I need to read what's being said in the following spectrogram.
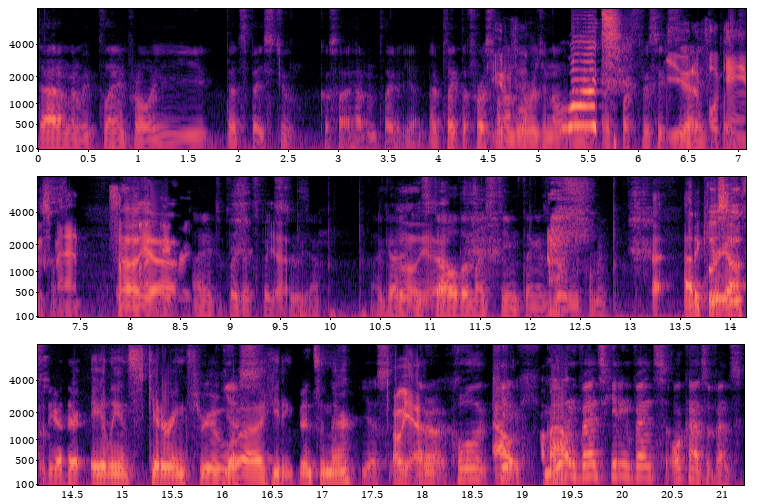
that, I'm gonna be playing probably Dead Space 2 because I haven't played it yet. I played the first one on the original What? Xbox 360. I need to Beautiful play the games, man. Some Oh, of my yeah. favorite. I need to play Dead Space Yeah. 2. Yeah. I got it Oh, yeah. installed on my Steam thing. Is waiting for me. Uh, Out of curiosity, are there aliens skittering through Yes. uh, heating vents in there? Yes. Oh, yeah. I don't know. Cool, Out. ki- I'm cooling out. vents, heating vents, all kinds of vents.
